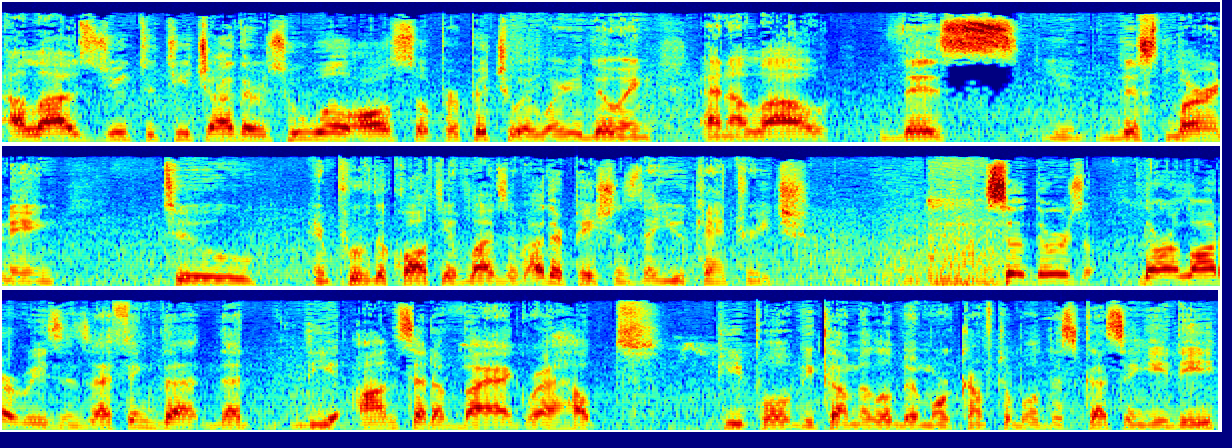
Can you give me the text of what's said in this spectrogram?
allows you to teach others who will also perpetuate what you're doing and allow this, you, this learning to improve the quality of lives of other patients that you can't reach. So there's, there are a lot of reasons. I think that, that the onset of Viagra helped people become a little bit more comfortable discussing ED.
